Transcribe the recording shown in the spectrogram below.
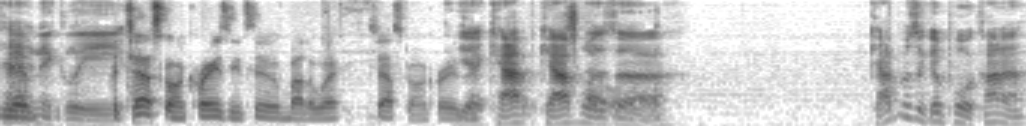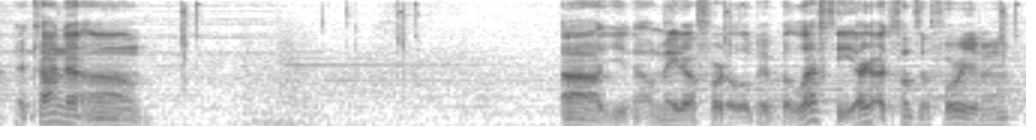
Yeah, technically, The chat's going crazy too, by the way. Chat's going crazy. yeah. Cap Cap was uh. Cap was a good pull. Kind of it kind of um. Uh, you know, made up for it a little bit. But Lefty, I got something for you, man.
